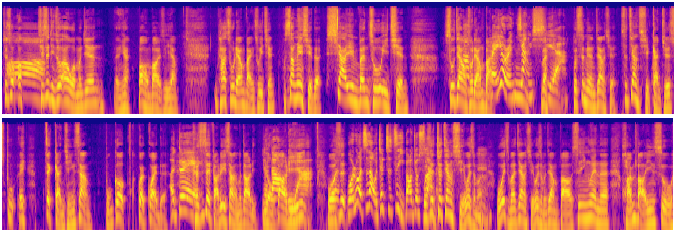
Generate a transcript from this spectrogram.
就是说哦，其实你说啊，我们今天你看包红包也是一样，他出两百，你出一千，上面写的夏运奔出一千，苏家我出两百，没有人这样写啊？不是没有人这样写，是这样写，感觉是不哎，在感情上。不够怪怪的，呃，对。可是，在法律上有没有道理？有道理啊！我是我，如果知道，我就自自己包就算了。不是就这样写？为什么？我为什么要这样写？为什么这样包？是因为呢，环保因素，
